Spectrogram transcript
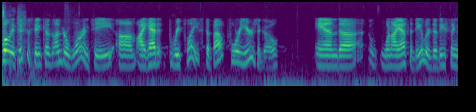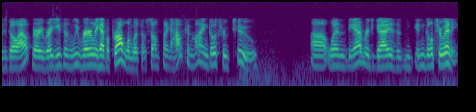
Well, it's interesting because under warranty, um, I had it replaced about four years ago. And uh, when I asked the dealer, "Do these things go out very rare?" He says, "We rarely have a problem with them." So I'm thinking, how can mine go through two uh, when the average guy isn't, isn't through any?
